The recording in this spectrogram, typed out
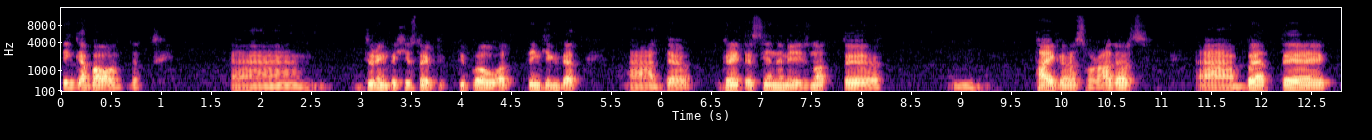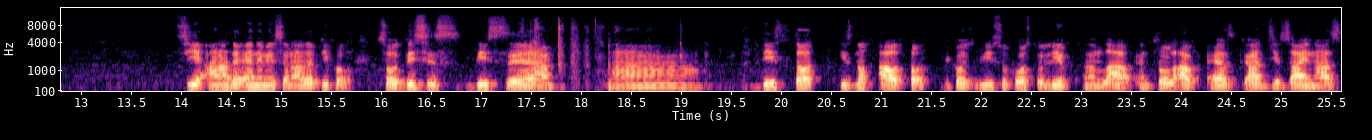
think about that um, during the history people were thinking that uh, the greatest enemy is not uh, tigers or others uh, but see another enemies and other people so this is this this thought is not our thought because we're supposed to live and love and through love as God designed us.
